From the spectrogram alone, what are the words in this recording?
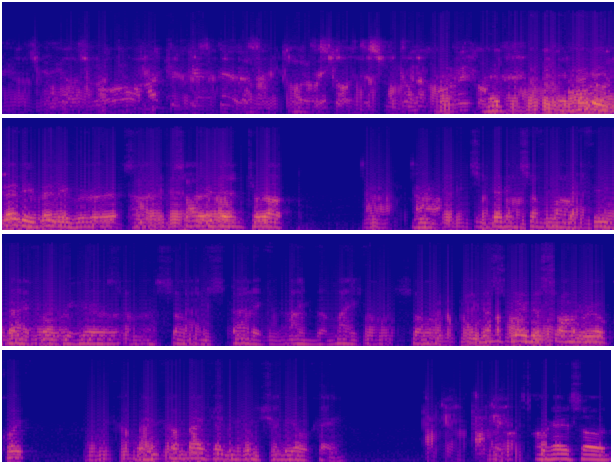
He goes, oh, how'd you get there? Let me go to Rico. This was gonna go to Rico. Billy, Billy, Billy, we're- I'm sorry to interrupt. We're getting some, getting some uh, feedback over here, uh, some static behind the mic. So we're gonna play this song real quick. When we come back, everything should be okay. Okay, okay. Okay, so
